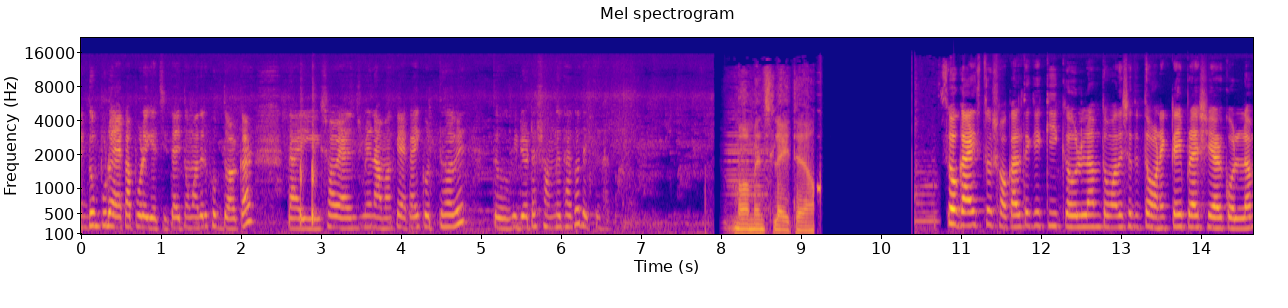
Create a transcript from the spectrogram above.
একদম পুরো একা পড়ে গেছি, তাই তোমাদের খুব দরকার। তাই সব অ্যারেঞ্জমেন্ট আমাকে একাই করতে হবে। তো ভিডিওটা সঙ্গে থাকো, দেখতে থাকো। Moments later. সো গাইজ তো সকাল থেকে কি করলাম? তোমাদের সাথে তো অনেকটাই প্রায় শেয়ার করলাম।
